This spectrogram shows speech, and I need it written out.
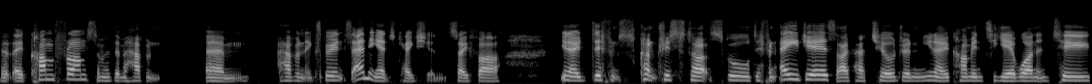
that they've come from. Some of them haven't um, haven't experienced any education so far. You know different countries start school different ages. I've had children you know come into year one and two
